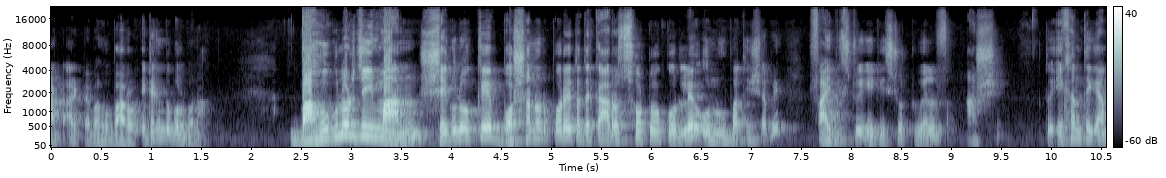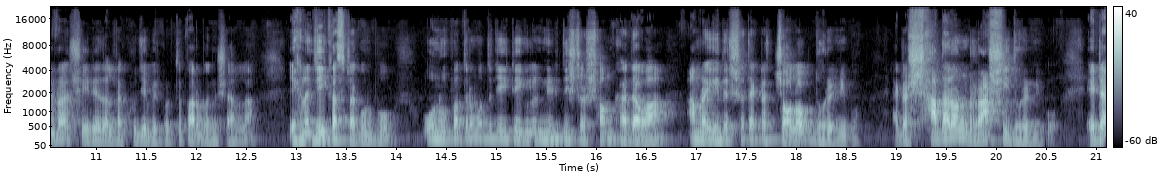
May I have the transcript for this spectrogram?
আট আর একটা বাহু বারো, এটা কিন্তু বলব না। বাহুগুলোর যেই মান, সেগুলোকে বসানোর পরে তাদেরকে আরও ছোট করলে অনুপাত হিসাবে five is to eight is to twelve আসে। তো এখান থেকে আমরা সেই রেজাল্টটা খুঁজে বের করতে পারব ইনশাআল্লাহ। এখানে যেই কাজটা করব, অনুপাতের মধ্যে যেহেতু এগুলো নির্দিষ্ট সংখ্যা দেওয়া, আমরা এদের সাথে একটা চলক ধরে নিব। একটা সাধারণ রাশি ধরে নিব। এটা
